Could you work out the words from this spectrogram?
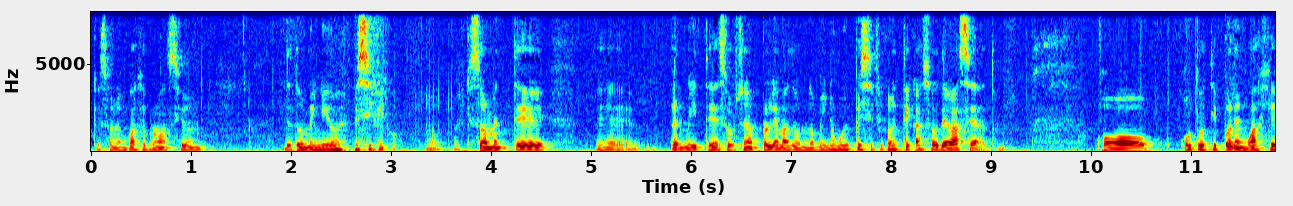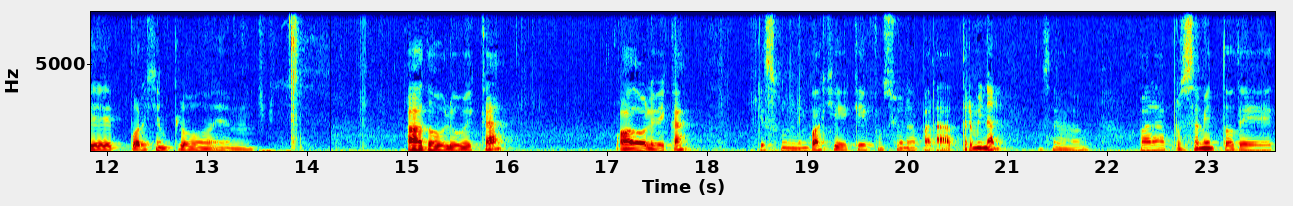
que es un lenguaje de programación de dominio específico, que solamente eh, permite solucionar problemas de un dominio muy específico, en este caso de base de datos. O otro tipo de lenguaje, por ejemplo, AWK o AWK, que es un lenguaje que funciona para terminal, o sea, para procesamiento de,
